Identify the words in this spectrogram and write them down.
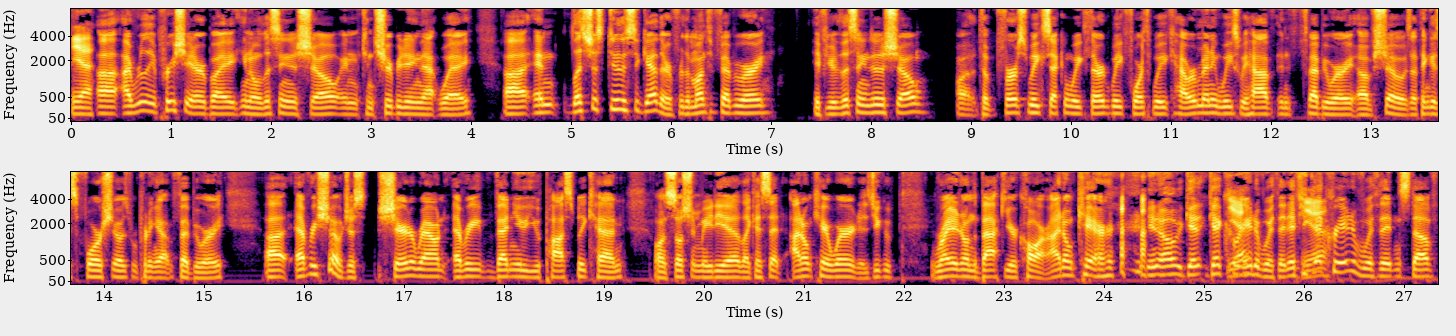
yeah, uh, I really appreciate everybody, you know, listening to the show and contributing that way. Uh, and let's just do this together for the month of February. If you're listening to the show, uh, the first week, second week, third week, fourth week, however many weeks we have in February of shows, I think it's four shows we're putting out in February. Uh, every show, just share it around every venue you possibly can on social media. Like I said, I don't care where it is. You could write it on the back of your car. I don't care. you know, get get Yeah. creative with it. If you Yeah. get creative with it and stuff,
